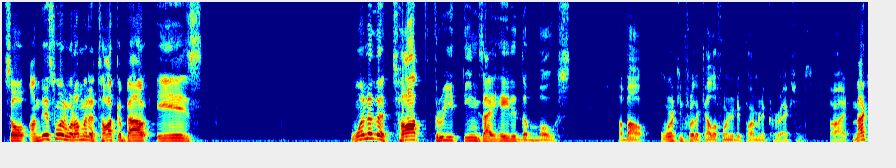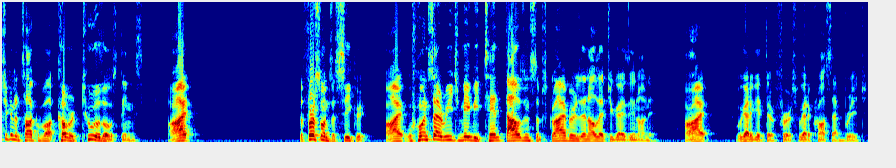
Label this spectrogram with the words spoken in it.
So, on this one, what I'm going to talk about is one of the top three things I hated the most about working for the California Department of Corrections. All right. I'm actually going to talk about, cover two of those things. All right. The first one's a secret. All right. Once I reach maybe 10,000 subscribers, then I'll let you guys in on it. All right. We got to get there first. We got to cross that bridge.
